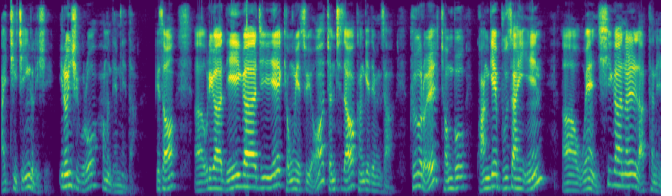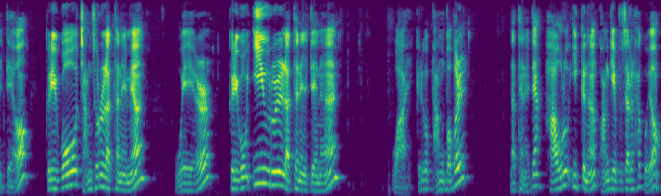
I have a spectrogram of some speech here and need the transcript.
I teach English 이런 식으로 하면 됩니다. 그래서 어, 우리가 네 가지의 경우의 수요 전치사와 관계대명사 그거를 전부 관계 부사인 어, when 시간을 나타낼 때요. 그리고 장소를 나타내면 where 그리고 이유를 나타낼 때는 why 그리고 방법을 나타낼 때 how로 이끄는 관계 부사를 하고요.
